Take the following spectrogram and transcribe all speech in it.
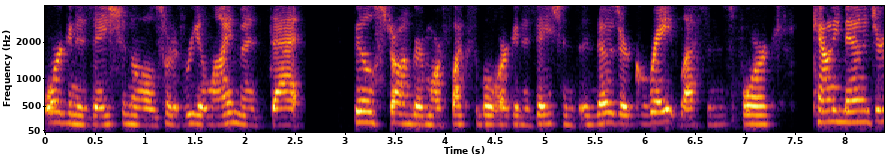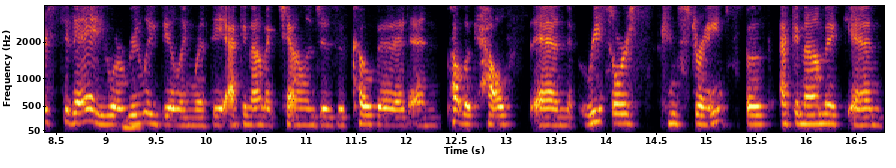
organizational sort of realignment that builds stronger, more flexible organizations. And those are great lessons for county managers today who are really dealing with the economic challenges of COVID and public health and resource constraints, both economic and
